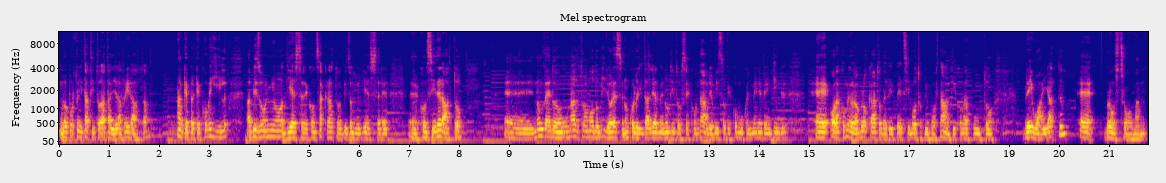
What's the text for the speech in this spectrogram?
un'opportunità titolata gliel'avrei data, anche perché come Hill ha bisogno di essere consacrato, ha bisogno di essere eh, considerato eh, non vedo un altro modo migliore se non quello di dargli almeno un titolo secondario, visto che comunque il main eventing è ora come ora bloccato da dei pezzi molto più importanti, come appunto Bray Wyatt e Braun Strowman.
